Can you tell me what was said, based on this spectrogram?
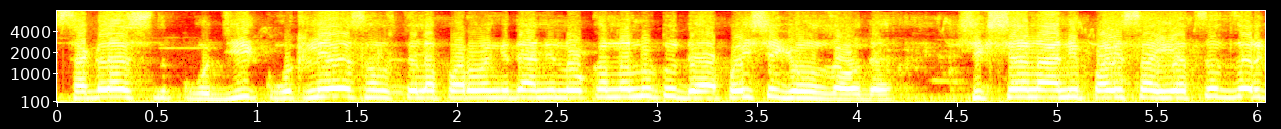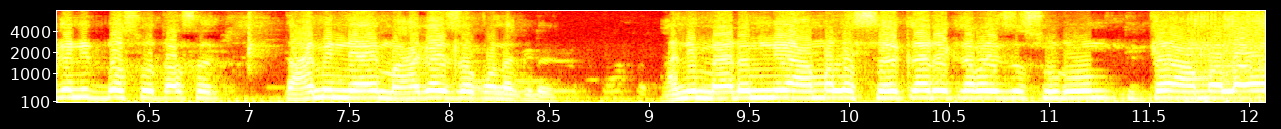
सगळ्या जी कुठल्याही संस्थेला परवानगी द्या आणि लोकांना लुटू द्या पैसे घेऊन जाऊ द्या. शिक्षण आणि पैसा याचंच जर गणित बसवत असेल तर आम्ही न्याय मागायचा कोणाकडे? आणि मॅडमने आम्हाला सहकार्य करायचं सोडून तिथं आम्हाला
